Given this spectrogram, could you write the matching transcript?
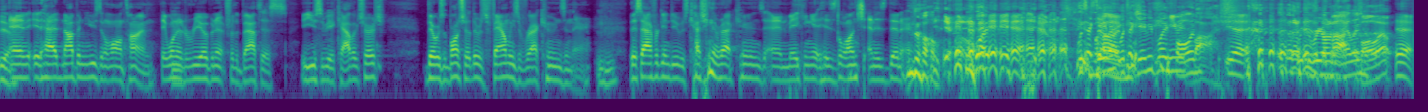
Yeah. and it had not been used in a long time. They Mm. wanted to reopen it for the Baptists. It used to be a Catholic church. There was a bunch of there was families of raccoons in there. Mm-hmm. This African dude was catching the raccoons and making it his lunch and his dinner. No. what? What's that game? What's that game you play? He Fallen. was- Yeah, Were were you on an island? Fallout. yeah.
